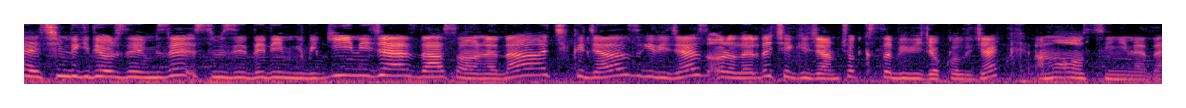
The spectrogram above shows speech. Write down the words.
Evet şimdi gidiyoruz evimize. Üstümüzü dediğim gibi giyineceğiz. Daha sonra da çıkacağız, gideceğiz. Oraları da çekeceğim. Çok kısa bir video olacak ama olsun yine de.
